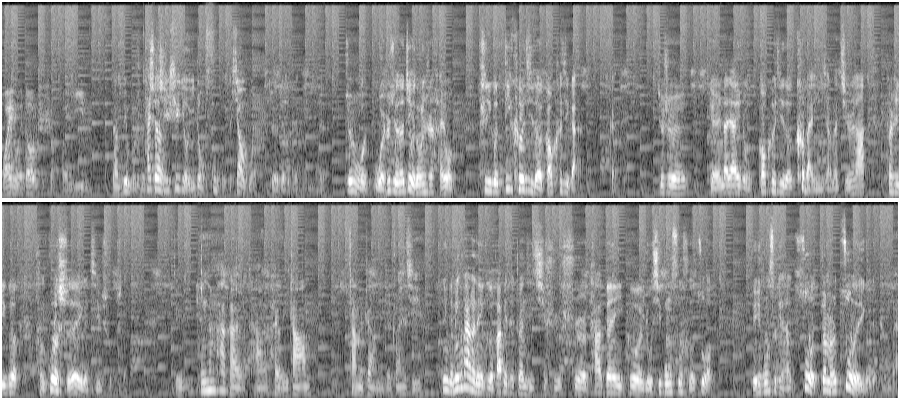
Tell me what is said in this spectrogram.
我还以为都只是回忆呢。但并不是。它其实有一种复古的效果。对对对对，就是我我是觉得这个东西是很有，是一个低科技的高科技感感觉，就是给人大家一种高科技的刻板印象，但其实它它是一个很过时的一个技术，是。对，Linkin Park 还有他还有一张专门这样的一个专辑，那个 Linkin Park 那个八 bit 专辑，其实是他跟一个游戏公司合作，游戏公司给他做专门做的一个原声带，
